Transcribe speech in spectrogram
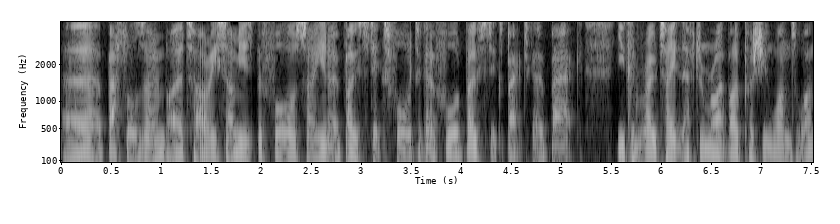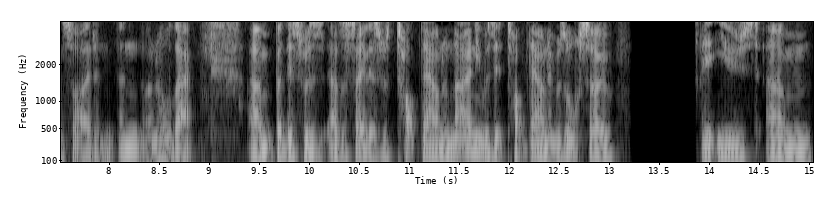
uh, Battlezone by Atari some years before. So you know both sticks forward to go forward, both sticks back to go back. You could rotate left and right by pushing one to one side and and, and all that. Um, but this was, as I say, this was top down, and not only was it top down, it was also it used um,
